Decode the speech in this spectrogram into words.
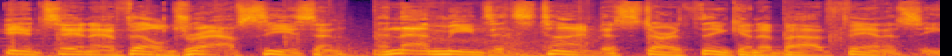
It's NFL draft season, and that means it's time to start thinking about fantasy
